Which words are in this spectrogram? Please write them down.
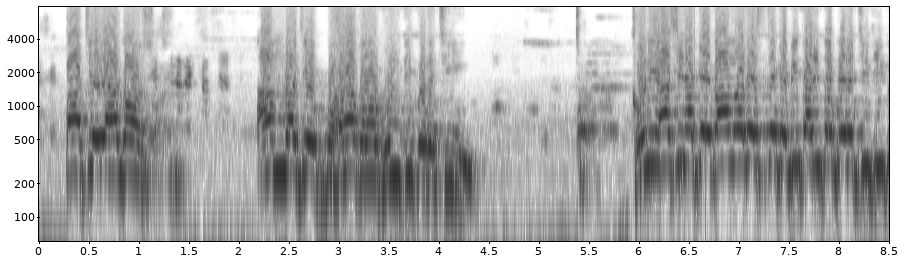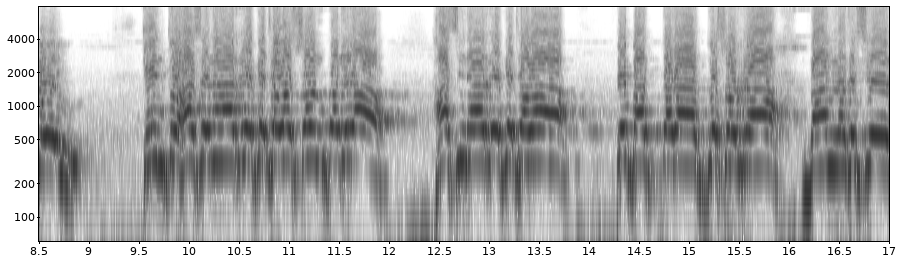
আসেন। পাঁচই আগস্ট আমরা যে ভয়াবহ ভুলটি করেছি খনি হাসিনাকে বাংলাদেশ থেকে বিতাড়িত করেছি ঠিকই কিন্তু হাসিনার রেখে যাওয়া সন্তানেরা হাসিনার রেখে যাওয়া পেপার তারা দোসররা বাংলাদেশের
